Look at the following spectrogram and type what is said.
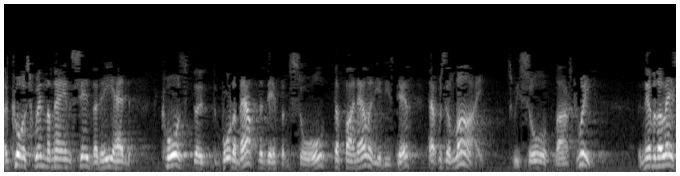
Of course, when the man said that he had caused the, brought about the death of Saul, the finality of his death, that was a lie, as we saw last week. But nevertheless,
